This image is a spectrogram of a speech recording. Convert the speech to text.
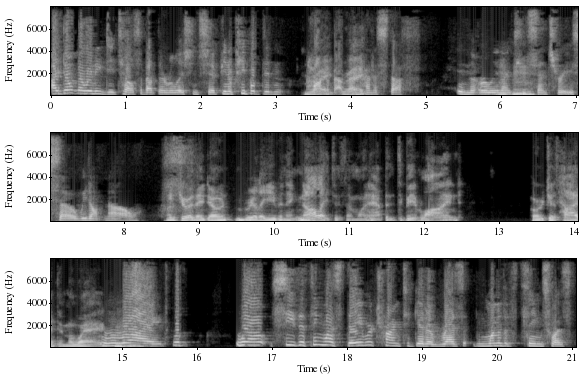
I don't know any details about their relationship. You know, people didn't talk Right, about right. that kind of stuff in the early Mhm. 19th century, so we don't know. I'm sure they don't really even acknowledge that someone happened to be blind, or just hide them away. Right. Well, well, see, the thing was, they were trying to get a res. One of the things was,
